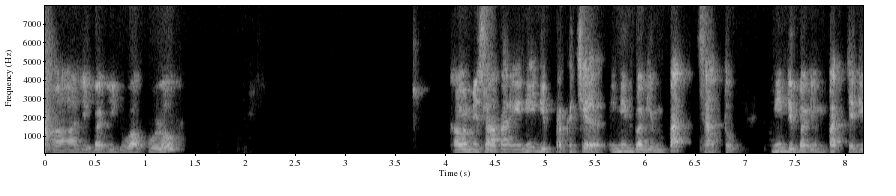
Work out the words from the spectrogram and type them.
uh, dibagi 20. Kalau misalkan ini diperkecil, ini dibagi 4, 1. Ini dibagi 4 jadi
